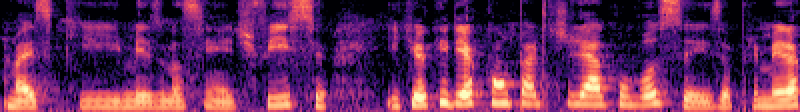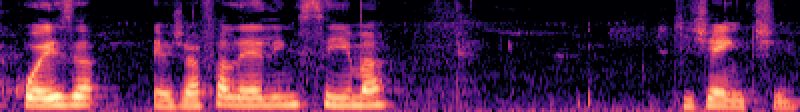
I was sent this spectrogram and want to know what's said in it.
mas que mesmo assim é difícil, e que eu queria compartilhar com vocês. A primeira coisa, eu já falei ali em cima, que, gente,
